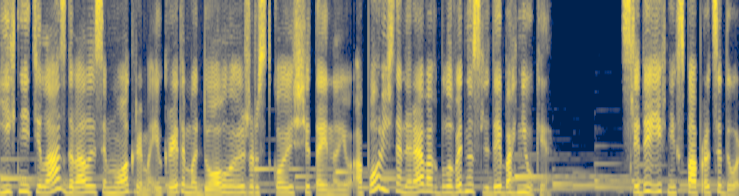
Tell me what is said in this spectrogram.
Їхні тіла здавалися мокрими і вкритими довгою жорсткою щитиною, а поруч на деревах було видно сліди багнюки, сліди їхніх спа-процедур.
